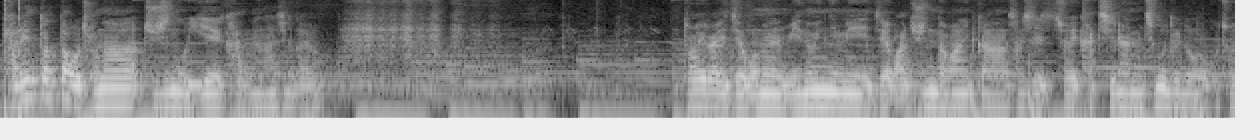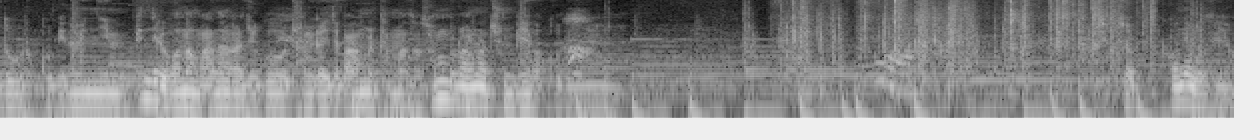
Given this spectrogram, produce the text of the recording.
다리 떴다고 전화 주시는 거 이해 가능하신가요? 저희가 이제 오늘 민호이님이 이제 와주신다고 하니까 사실 저희 같이 일하는 친구들도 그렇고 저도 그렇고 민호이님 팬들이 워낙 많아가지고 저희가 이제 마음을 담아서 선물을 하나 준비해봤거든요. 직접 꺼내보세요.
